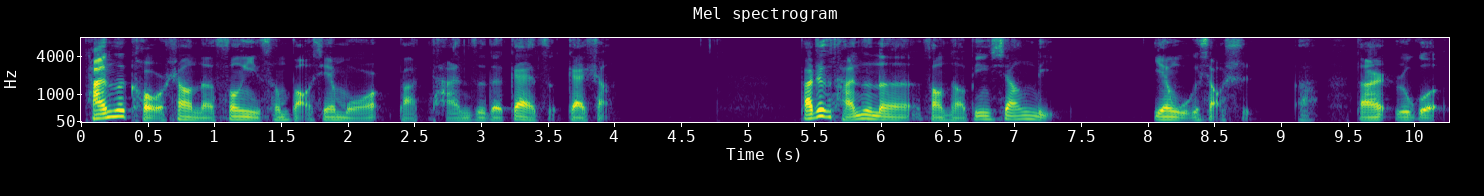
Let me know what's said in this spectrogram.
坛子口上呢封一层保鲜膜，把坛子的盖子盖上。把这个坛子呢放到冰箱里腌五个小时啊。当然，如果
